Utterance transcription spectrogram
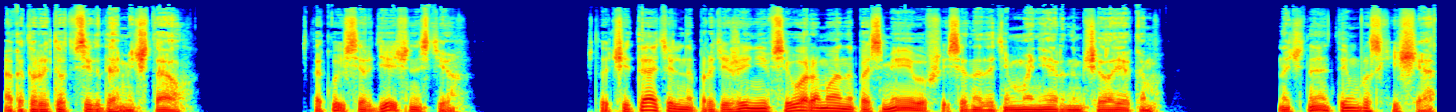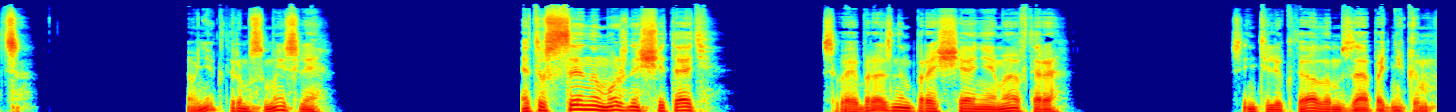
о которой тот всегда мечтал, с такой сердечностью, что читатель на протяжении всего романа, посмеивавшийся над этим манерным человеком, начинает им восхищаться. В некотором смысле эту сцену можно считать своеобразным прощанием автора с интеллектуалом-западником,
